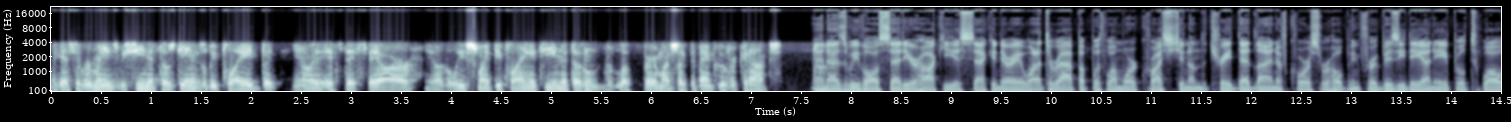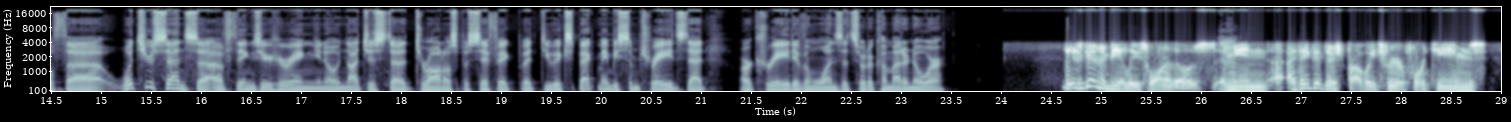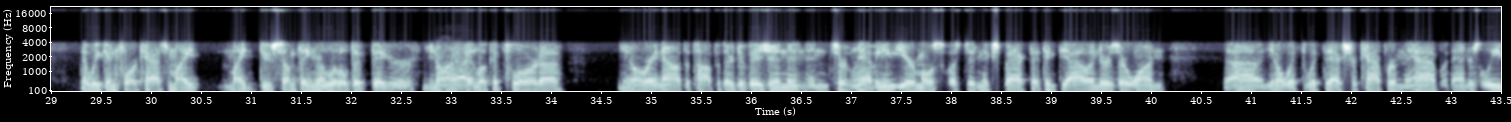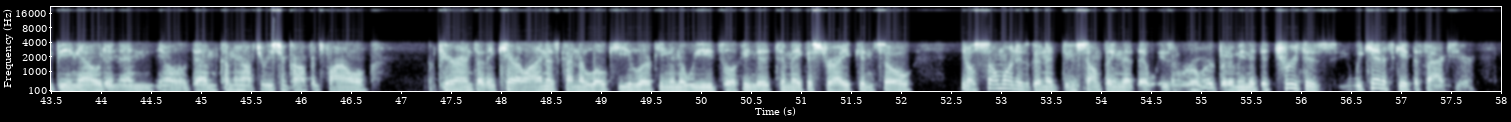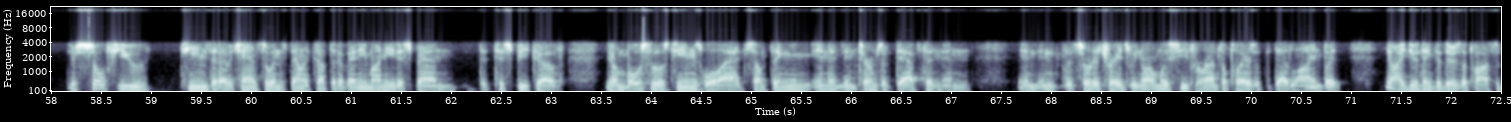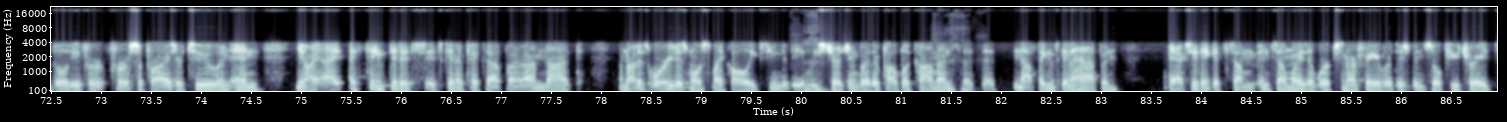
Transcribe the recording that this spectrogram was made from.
I guess it remains to be seen if those games will be played. But you know, if if they are, you know, the Leafs might be playing a team that doesn't look very much like the Vancouver Canucks. And as we've all said here, hockey is secondary. I wanted to wrap up with one more question on the trade deadline. Of course, we're hoping for a busy day on April 12th. Uh, what's your sense uh, of things you're hearing, you know, not just uh, Toronto specific, but do you expect maybe some trades that are creative and ones that sort of come out of nowhere? There's going to be at least one of those. I mean, I think that there's probably three or four teams that we can forecast might might do something a little bit bigger. You know, I, I look at Florida, you know, right now at the top of their division, and, and certainly having a year most of us didn't expect. I think the Islanders are one. Uh, you know, with with the extra cap room they have, with Anders Lee being out, and and you know them coming off the Eastern Conference Final appearance. I think Carolina's kind of low key lurking in the weeds, looking to to make a strike, and so you know, someone is going to do something that, that isn't rumored. But I mean, the, the truth is, we can't escape the facts here. There's so few teams that have a chance to win the Stanley Cup that have any money to spend to, speak of. You know, most of those teams will add something in in, in terms of depth and, and in, in the sort of trades we normally see for rental players at the deadline. But you know, I do think that there's a possibility for for a surprise or two, and and you know, I I think that it's it's going to pick up. I, I'm not I'm not as worried as most of my colleagues seem to be, at least judging by their public comments, that, that nothing's going to happen. I actually think it's some in some ways it works in our favor. There's been so few trades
